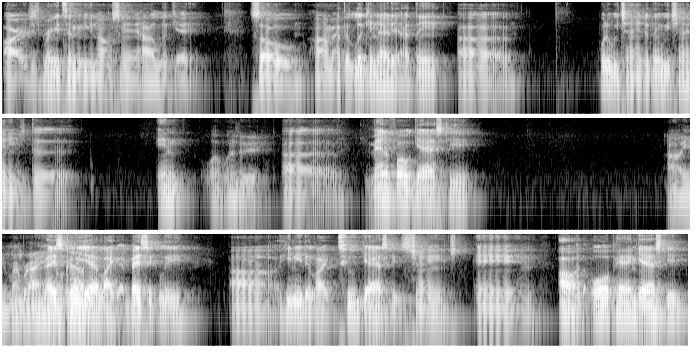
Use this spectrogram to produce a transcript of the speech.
all right, just bring it to me. You know what I'm saying? I'll look at it. So um, after looking at it, I think uh, what did we change? I think we changed the in What was it? Manifold gasket. Don't even remember. I ain't basically yeah like basically uh he needed like two gaskets changed. And oh the oil pan gasket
